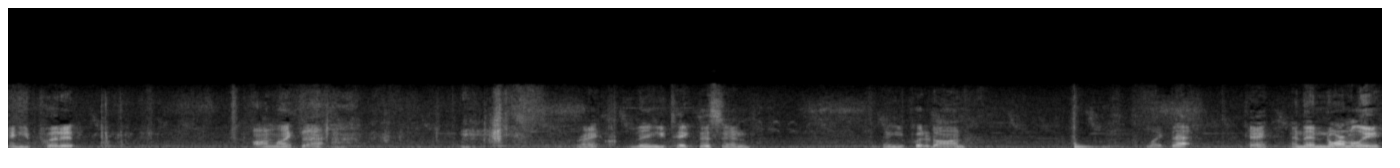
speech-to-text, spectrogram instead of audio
and you put it on like that, right? Then you take this in and you put it on like that, okay? And then normally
